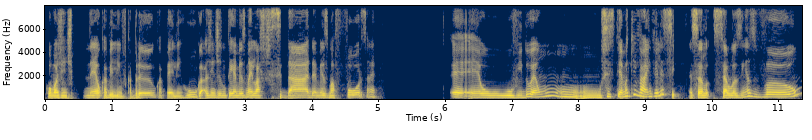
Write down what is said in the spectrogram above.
como a gente, né, o cabelinho fica branco, a pele enruga, a gente não tem a mesma elasticidade, a mesma força, né? É, é, o ouvido é um, um- um sistema que vai envelhecer. As célu- célulazinhas vão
